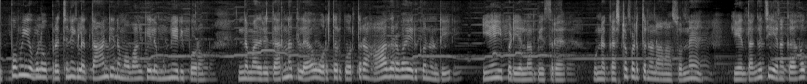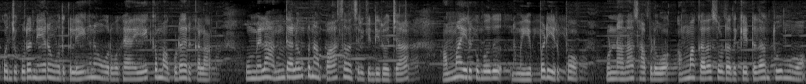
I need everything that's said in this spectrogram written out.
இப்போவும் எவ்வளோ பிரச்சனைகளை தாண்டி நம்ம வாழ்க்கையில் முன்னேறி போகிறோம் இந்த மாதிரி தருணத்தில் ஒருத்தருக்கு ஒருத்தர் ஆதரவாக இருக்கணும்டி. ஏன் இப்படியெல்லாம் பேசுகிற உன்னை கஷ்டப்படுத்தணும்னா நான் சொன்னேன். என் தங்கச்சி எனக்காக கொஞ்சம் கூட நேரம் ஒதுக்கலேங்கன்னு ஒரு வகை ஏக்கமாக கூட இருக்கலாம். உன் மேலே அந்த அளவுக்கு நான் பாசம் வச்சுருக்கேன்டி ரோஜா. அம்மா இருக்கும்போது நம்ம எப்படி இருப்போம்? ஒன்றா தான் சாப்பிடுவோம். அம்மா கதை சொல்கிறத கேட்டு தான் தூங்குவோம்.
